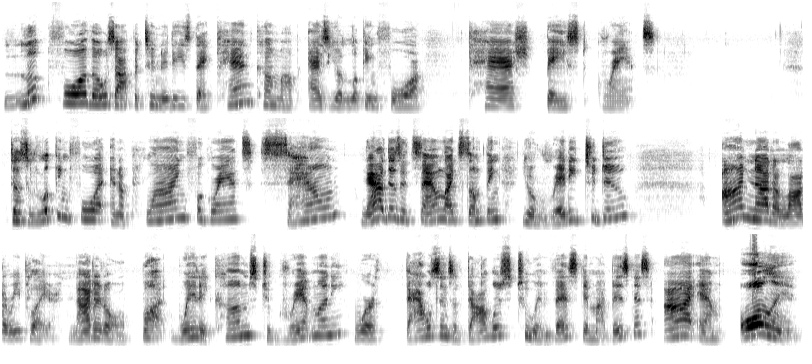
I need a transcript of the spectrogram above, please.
Look for those opportunities that can come up as you're looking for cash based grants. Does looking for and applying for grants sound? Now, does it sound like something you're ready to do? I'm not a lottery player, not at all. But when it comes to grant money worth thousands of dollars to invest in my business, I am all in.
